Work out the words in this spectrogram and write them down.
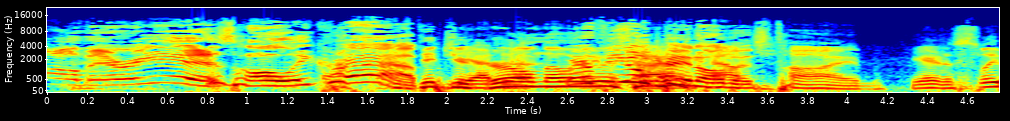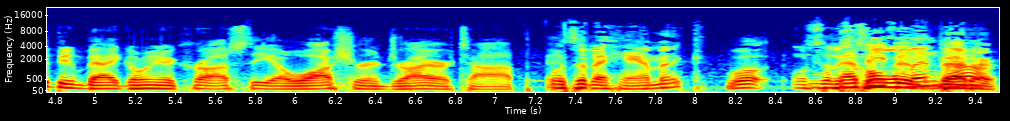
oh, there he is! Holy crap! Did your girl that- know Where he have was you been all this time? He had a sleeping bag going across the uh, washer and dryer top. Was it a hammock? Well, Was it a That'd be even Coleman? better.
